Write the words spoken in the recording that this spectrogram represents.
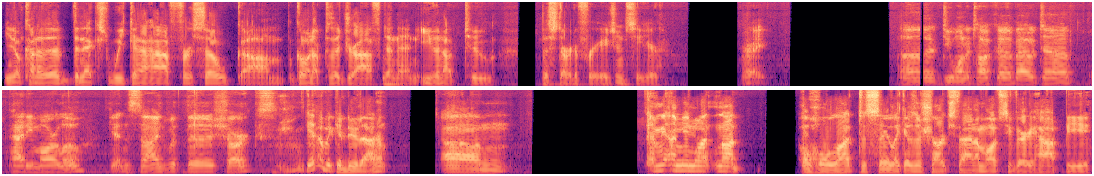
you know, kind of the, the next week and a half or so, um, going up to the draft and then even up to the start of free agency here. Right. Uh, do you want to talk about uh, Patty Marleau getting signed with the Sharks? Yeah, we could do that. Um, I mean, I mean, not not a whole lot to say. Like as a Sharks fan, I'm obviously very happy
